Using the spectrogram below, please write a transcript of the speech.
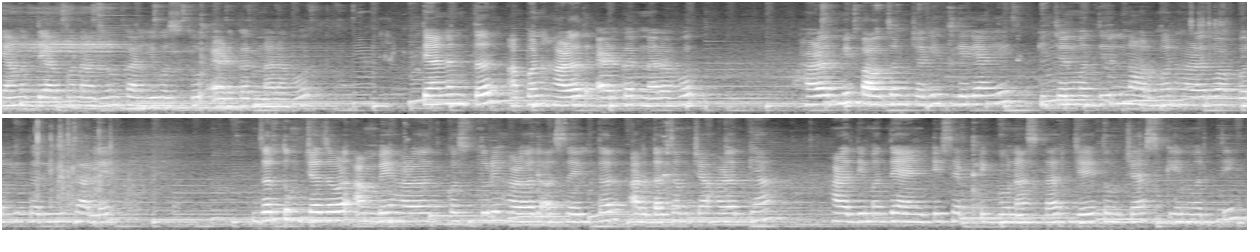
यामध्ये आपण अजून काही वस्तू ॲड करणार आहोत. त्यानंतर आपण हळद ॲड करणार आहोत. हळद मी पाव चमचा घेतलेली आहे. किचनमधील नॉर्मल हळद वापरली तरीही चालेल. जर तुमच्याजवळ आंबे हळद कस्तुरी हळद असेल तर अर्धा चमचा हळद घ्या. हळदीमध्ये अँटीसेप्टिक गुण असतात जे तुमच्या स्किनवरती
